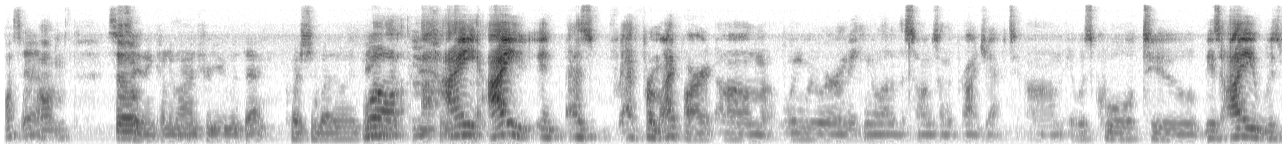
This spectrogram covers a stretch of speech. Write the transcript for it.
Awesome. Yeah. Um, Does so anything come to mind for you with that question, by the way? Well. I, I, as for my part, um, when we were making a lot of the songs on the project, um, it was cool to because I was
